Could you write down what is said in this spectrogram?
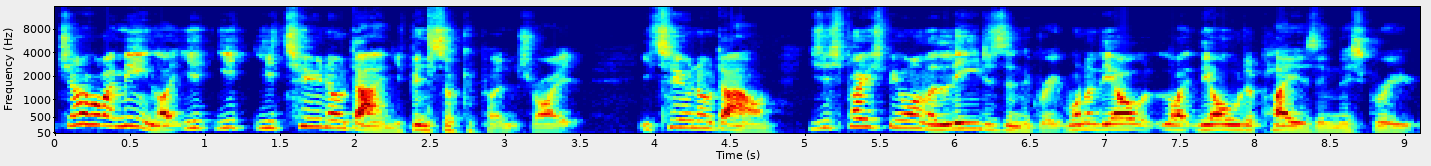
do you know what I mean? Like you, you, you're two 0 down. You've been sucker punched, right? You're two 0 down. You're supposed to be one of the leaders in the group, one of the old, like the older players in this group.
